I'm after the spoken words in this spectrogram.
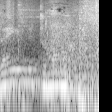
Slain the dragon.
